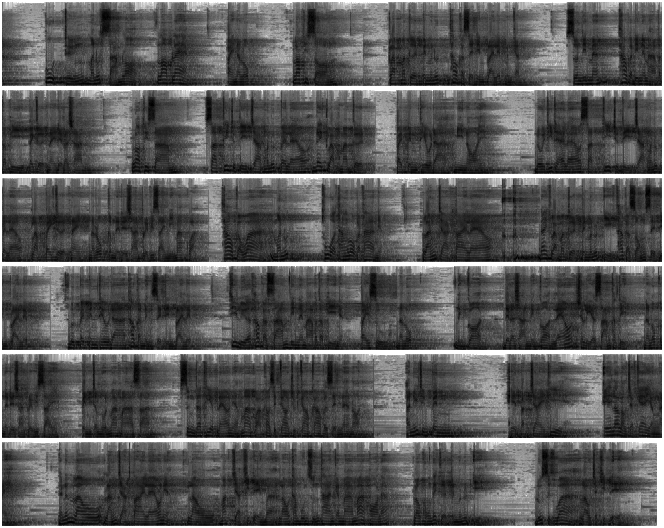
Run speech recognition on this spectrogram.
พูดถึงมนุษย์สามรอบ รอบแรก ไปนรก รอบที่สองกลับมาเกิดเป็นมนุษย์เท่ากับเศษดินปลายเล็บเหมือนกัน ส่วนดินแม้เท่ากับดินในมหาปฐพีไปเกิดในเดรัจฉาน รอบที่สามสัตว์ที่จุติจากมนุษย์ไปแล้วได้กลับมาเกิด ไปเป็นเทวดามีน้อย โดยที่แท้แล้วสัตว์ที่จุติจากมนุษย์ไปแล้ว กลับไปเกิดในนรกกำเนิดเดรัจฉานเปรตวิสัยมีมากกว่า เท่ากับว่ามนุษย์ทั่วทั้งโลกธาตุเนี่ยหลังจากตายแล้ว ได้กลับมาเกิดเป็นมนุษย์อีกเท่ากับสองเศษดินปลายเล็บ หลุดไปเป็นเทวดาเท่ากับหนึ่งเศษดินปลายเล็บ ที่เหลือเท่ากับสามดินในมหาปฐพีเนี่ยไปสู่นรก หนึ่งก้อน เดรัจฉานหนึ่งก้อน แล้วเฉลี่ยสามคติ นรกกับเนเดรัจฉานเปรตวิสัย เป็นจำนวนมากมหาศาล ซึ่งถ้าเทียบแล้วเนี่ยมากกว่า 99.99%แน่นอน อันนี้จึงเป็นเหตุปัจจัยที่ เอ๊ะแล้วเราจะแก้ยังไง ดังนั้นเราหลังจากตายแล้วเนี่ยเรามักจะคิดเองว่า เราทำบุญสุนทานกันมามากพอแล้ว เราคงได้เกิดเป็นมนุษย์อีก รู้สึกว่าเราจะคิดเอง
